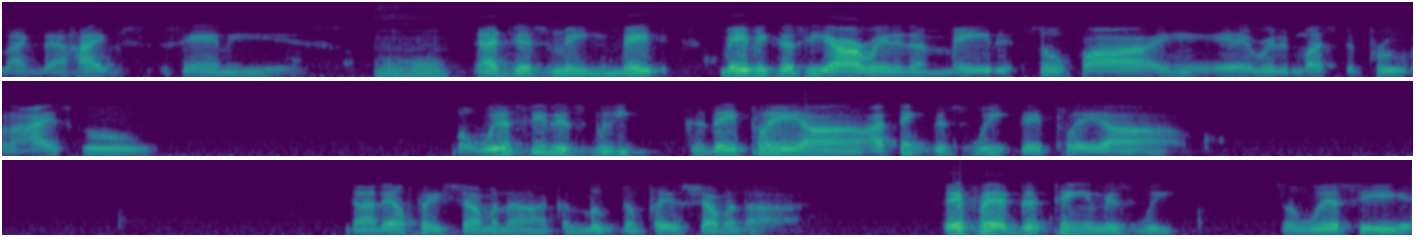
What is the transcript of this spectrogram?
like that hype saying he is. hmm That's just me. Maybe maybe because he already done made it so far, and he ain't really much to prove in high school. But we'll see this week because they play. Uh, I think this week they play. Um, no, they don't play Chaminade because Luke don't play Chaminade. They play a good team this week, so we'll see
